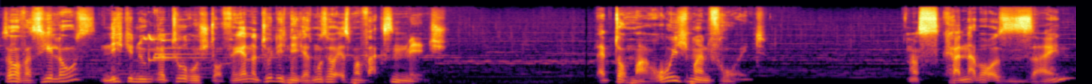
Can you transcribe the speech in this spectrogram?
So, was ist hier los? Nicht genügend Naturrohstoffe. Ja, natürlich nicht. Das muss ja auch erstmal wachsen, Mensch. Bleib doch mal ruhig, mein Freund. Das kann aber auch sein.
